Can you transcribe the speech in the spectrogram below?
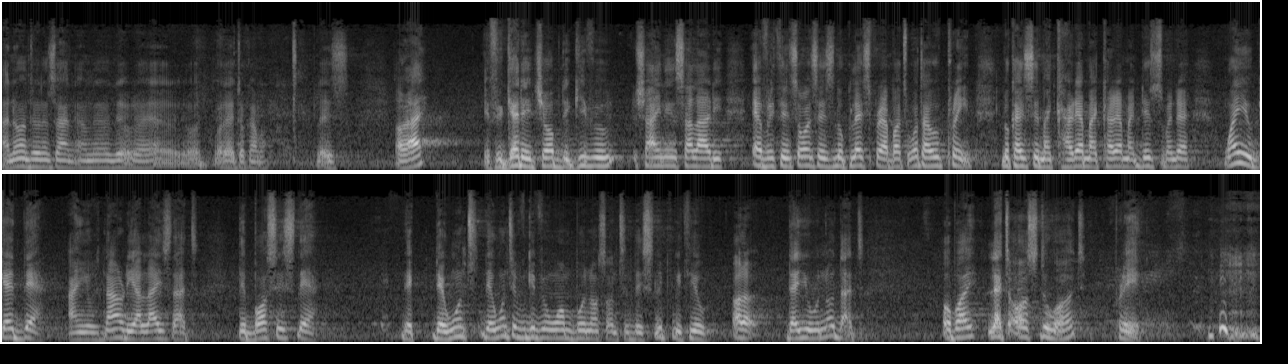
I don't want to understand. Uh, what are you talking about? Please. All right? If you get a job, they give you shining salary, everything. Someone says, Look, let's pray about what are we praying? Look, I say, My career, my career, my this, my that. When you get there and you now realize that the boss is there, they, they, won't, they won't even give you one bonus until they sleep with you. Then you will know that, oh boy, let us do what? Pray.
